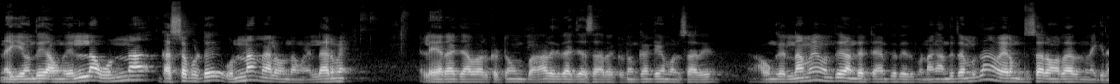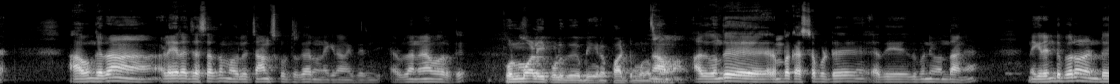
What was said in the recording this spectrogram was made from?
இன்னைக்கு வந்து அவங்க எல்லாம் ஒன்றா கஷ்டப்பட்டு ஒன்றா மேலே வந்தவங்க எல்லாருமே. இளையராஜாவாக இருக்கட்டும் பாரதி ராஜா சார் இருக்கட்டும் கங்கையம்மன் சார் அவங்க எல்லாமே வந்து அந்த டைம் இது பண்ணாங்க. அந்த டைமில் தான் வைரமுத்து சார் வராருன்னு நினைக்கிறேன். அவங்க தான் இளையராஜா சார் தான் முதல்ல சான்ஸ் கொடுத்துருக்காருன்னு நினைக்கிறேன் எனக்கு தெரிஞ்சு. அப்படி தான் ஞாபகம் இருக்குது பொன்மாலை பொழுது அப்படிங்கிற பாட்டு மூலமா. ஆமாம் அது வந்து ரொம்ப கஷ்டப்பட்டு அது இது பண்ணி வந்தாங்க. இன்றைக்கி ரெண்டு பேரும் ரெண்டு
